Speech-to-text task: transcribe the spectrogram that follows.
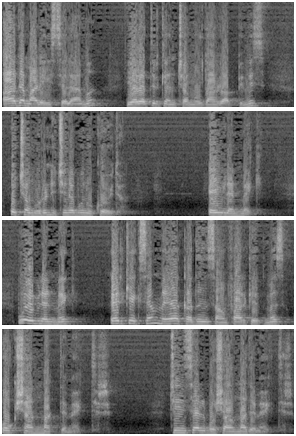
Adem Aleyhisselam'ı yaratırken çamurdan Rabbimiz o çamurun içine bunu koydu. Evlenmek. Bu evlenmek erkeksen veya kadınsan fark etmez okşanmak demektir. Cinsel boşalma demektir.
